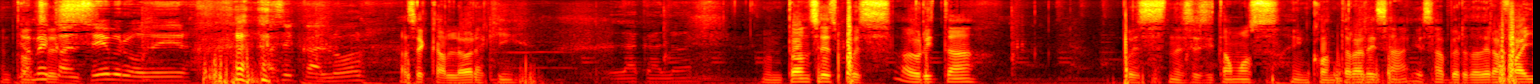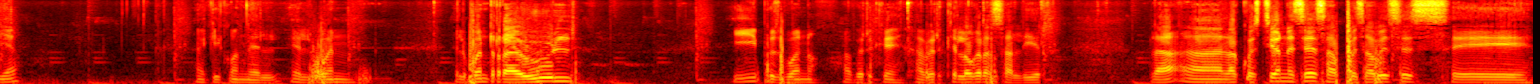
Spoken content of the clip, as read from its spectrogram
Entonces brother. Hace calor. hace calor aquí. La calor. Entonces, pues ahorita pues necesitamos encontrar esa, esa verdadera falla. Aquí con el, el buen el buen Raúl. Y pues bueno, a ver qué, a ver qué logra salir. La, ah, la cuestión es esa, pues a veces, eh,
